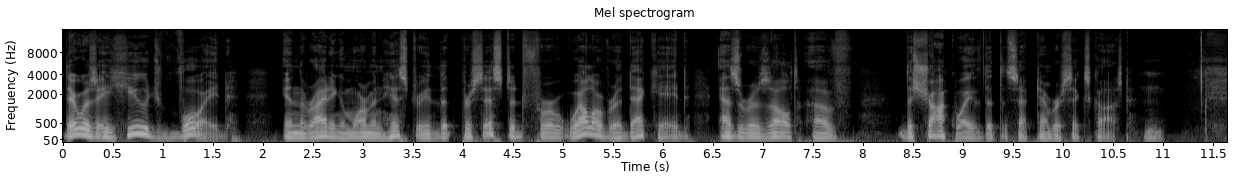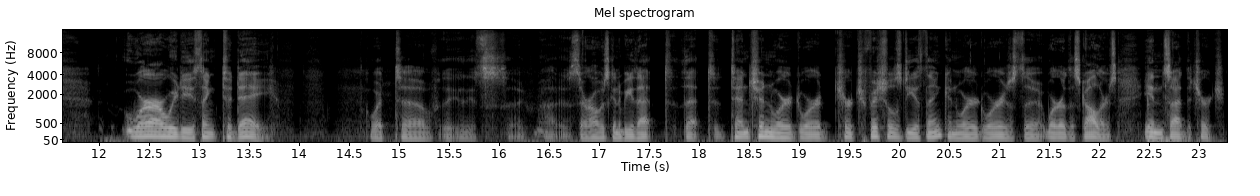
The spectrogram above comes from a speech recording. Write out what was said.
there was a huge void in the writing of Mormon history that persisted for well over a decade as a result of the shockwave that the September 6 caused. Hmm. Where are we, do you think, today? What uh, is there always going to be that that tension where where church officials do you think, and where where is the where are the scholars inside the church?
